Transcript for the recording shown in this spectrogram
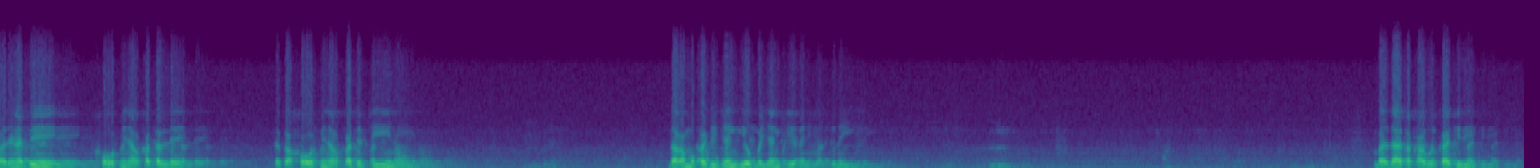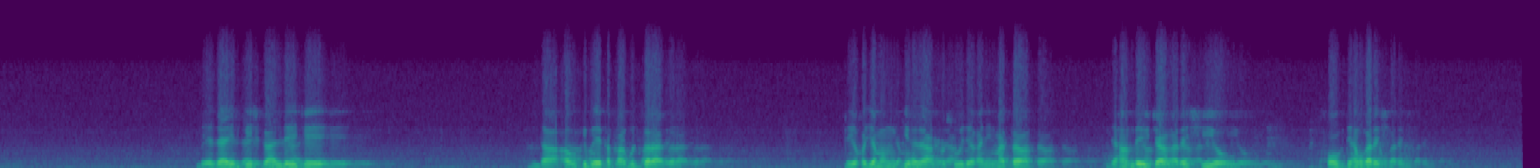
قرینه پی خوف من القتل له لکه خوف من القتل چینو دغه موقع کې جنگي او په جنگ کې غنیمتونه یې بس دا تقابل کافی دی دې ځای کې اشکال دی چې دا او کې به تقابل سره راغی دی خو یې ممکن ده حصول غنیمت د هم د یو چا غرشي او خوب د هم غرشي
